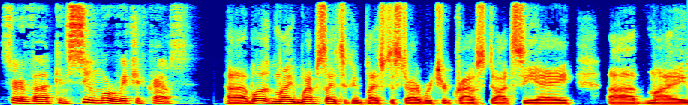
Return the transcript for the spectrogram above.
sort of uh, consume more Richard Crouse? Uh, well, my website's a good place to start, richardcrouse.ca. Uh, my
